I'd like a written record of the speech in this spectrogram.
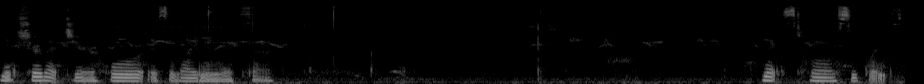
make sure that your hole is aligning with the next hole sequenced.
